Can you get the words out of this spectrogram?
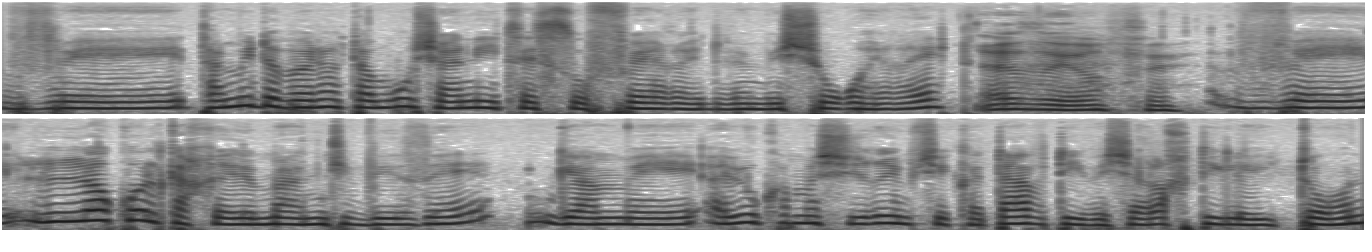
ותמיד הבנות אמרו שאני אצא סופרת ומשוררת, איזה יופי. ולא כל כך האמנתי בזה. גם uh, היו כמה שירים שכתבתי ושלחתי לעיתון,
